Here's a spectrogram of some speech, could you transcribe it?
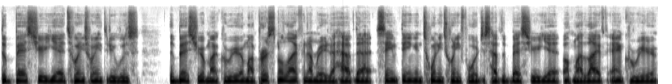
the best year yet. 2023 was the best year of my career, my personal life, and I'm ready to have that same thing in 2024. Just have the best year yet of my life and career,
